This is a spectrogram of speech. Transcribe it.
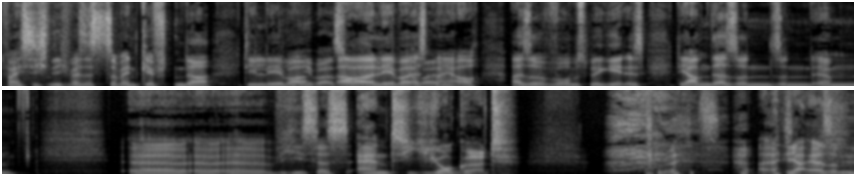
weiß ich nicht, was ist zum Entgiften da? Die Leber. Leber ist aber Leber isst man ja auch. Also worum es mir geht ist, die haben da so ein, so ein ähm, äh, äh, äh, wie hieß das? Ant-Joghurt. ja, ja, so ein,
